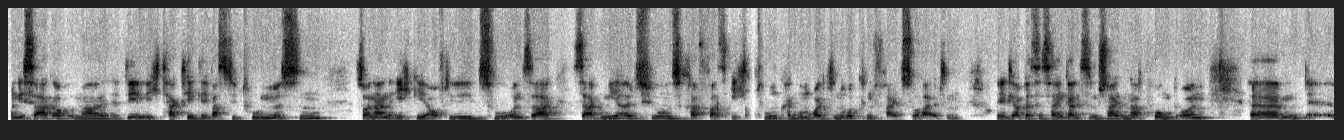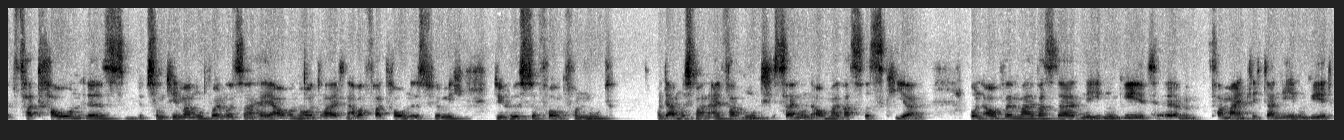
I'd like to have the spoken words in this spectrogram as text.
Und ich sage auch immer denen nicht tagtäglich, was sie tun müssen, sondern ich gehe auf die zu und sage, sag mir als Führungskraft, was ich tun kann, um euch den Rücken freizuhalten. Und ich glaube, das ist ein ganz entscheidender Punkt. Und ähm, Vertrauen ist, zum Thema Mut wollen wir uns nachher ja auch noch unterhalten, aber Vertrauen ist für mich die höchste Form von Mut. Und da muss man einfach mutig sein und auch mal was riskieren. Und auch wenn mal was daneben geht, ähm, vermeintlich daneben geht,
